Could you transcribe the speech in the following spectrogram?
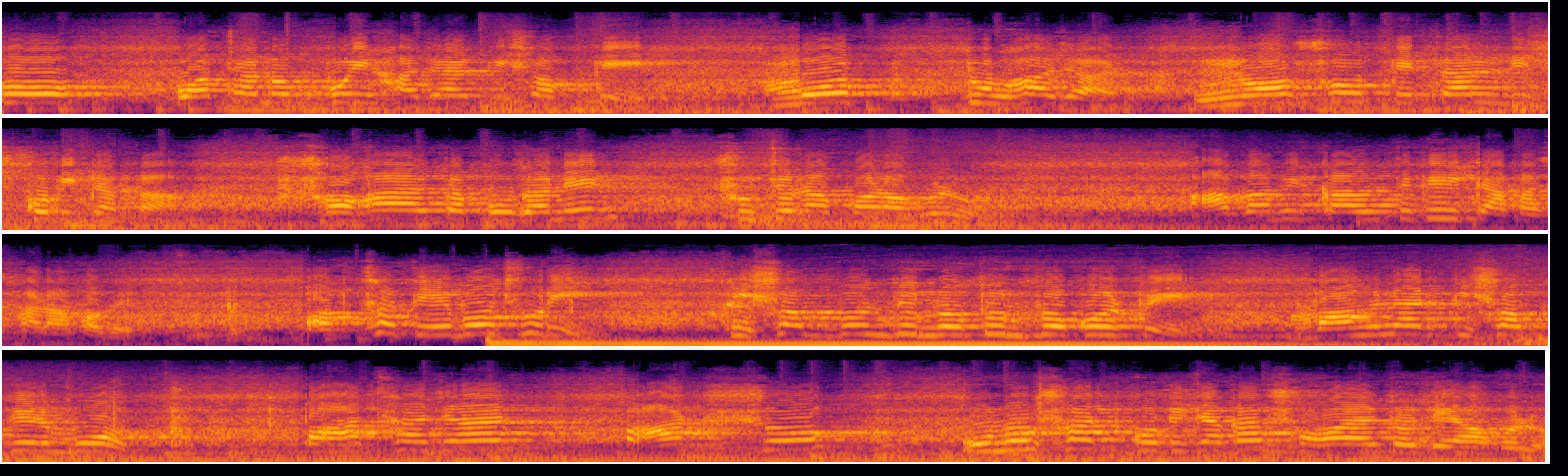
লক্ষ পঁচানব্বই হাজার কৃষককে মোট দু হাজার নশো তেতাল্লিশ কোটি টাকা সহায়তা প্রদানের সূচনা করা হলো। আগামীকাল থেকেই টাকা ছাড়া হবে। অর্থাৎ এবছরই কৃষক বন্ধু নতুন প্রকল্পে বাংলার কৃষকদের মোট পাঁচ হাজার আটশো উনষাট কোটি টাকা সহায়তা দেওয়া হলো।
